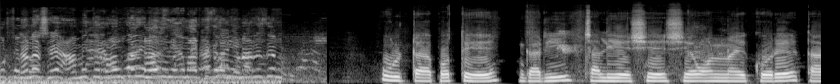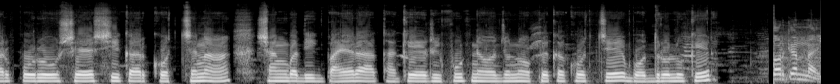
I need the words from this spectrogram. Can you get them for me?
করছেন না না সে আমি তো রং করি না ওনাকে মারতে গেলাম কেন? ওনারে যে উল্টা পথে গাড়ি চালিয়ে সে সে অন্যায় করে তারপরও সে স্বীকার করছে না। সাংবাদিক ভাইয়েরা তাকে রিপোর্ট নেওয়ার জন্য অপেক্ষা করছে ভদ্রলোকের। দরকার নাই।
